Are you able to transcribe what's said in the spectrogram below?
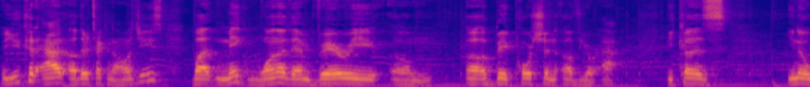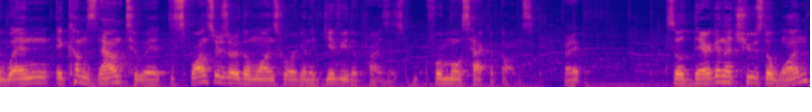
You could add other technologies, but make one of them very um, a big portion of your app because you know when it comes down to it, the sponsors are the ones who are going to give you the prizes for most hackathons, right? So they're going to choose the one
